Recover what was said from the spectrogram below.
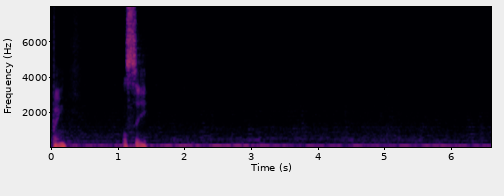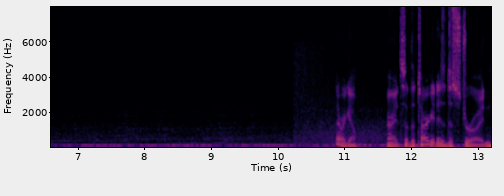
Hoping. We'll see. There we go. All right, so the target is destroyed.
